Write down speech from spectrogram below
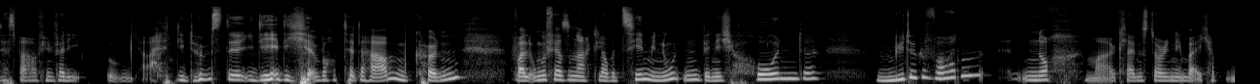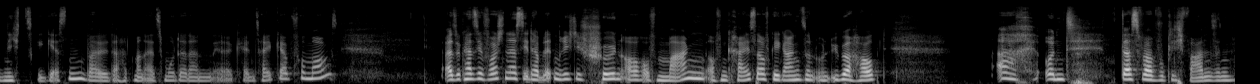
Das war auf jeden Fall die, ja, die dümmste Idee, die ich überhaupt hätte haben können weil ungefähr so nach, glaube ich, zehn Minuten bin ich hunde müde geworden. Noch mal kleine Story nebenbei, ich habe nichts gegessen, weil da hat man als Mutter dann äh, keine Zeit gehabt vor morgens. Also kannst du dir vorstellen, dass die Tabletten richtig schön auch auf den Magen, auf den Kreislauf gegangen sind und überhaupt. Ach, und das war wirklich Wahnsinn.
